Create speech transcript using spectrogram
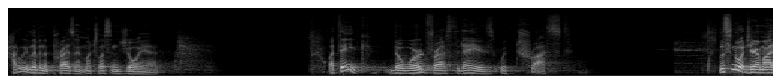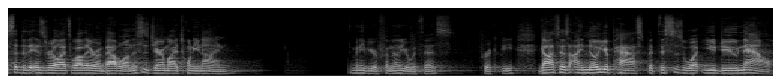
How do we live in the present, much less enjoy it? Well, I think the word for us today is with trust. Listen to what Jeremiah said to the Israelites while they were in Babylon. This is Jeremiah 29. Many of you are familiar with this pericope. God says, I know your past, but this is what you do now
